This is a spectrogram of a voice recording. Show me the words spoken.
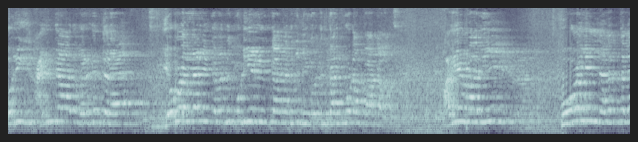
ஒரு ஐந்தாறு வருடத்துல எவ்வளவு பேர் இங்க வந்து குடியிருக்காங்கன்னு நீங்க வந்து கண்கூட பார்க்கலாம். அதே மாதிரி கோயில் நிலத்துல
